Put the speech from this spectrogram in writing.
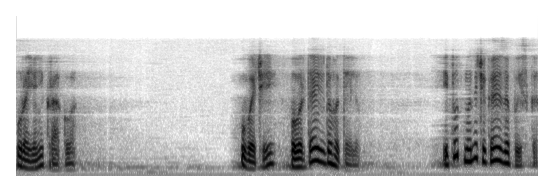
у районі Кракова. Увечері повертаюсь до готелю. І тут мене чекає записка.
